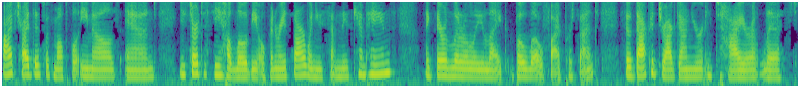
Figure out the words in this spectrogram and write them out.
I've tried this with multiple emails and you start to see how low the open rates are when you send these campaigns. Like they're literally like below 5%. So that could drag down your entire list.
